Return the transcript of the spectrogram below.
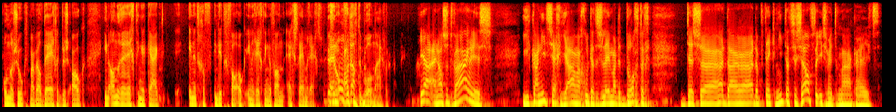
onderzoekt, maar wel degelijk dus ook in andere richtingen kijkt. In, het in dit geval ook in richtingen van extreem rechts. Dus een onverdachte bron eigenlijk. Ja, en als het waar is, je kan niet zeggen, ja, maar goed, dat is alleen maar de dochter. Dus uh, daar, uh, dat betekent niet dat ze zelf er iets mee te maken heeft.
